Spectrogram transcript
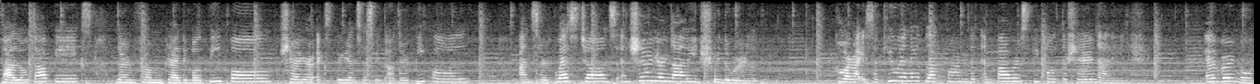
Follow topics, learn from credible people, share your experiences with other people, answer questions, and share your knowledge with the world. Quora is a Q&A platform that empowers people to share knowledge. Evernote.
